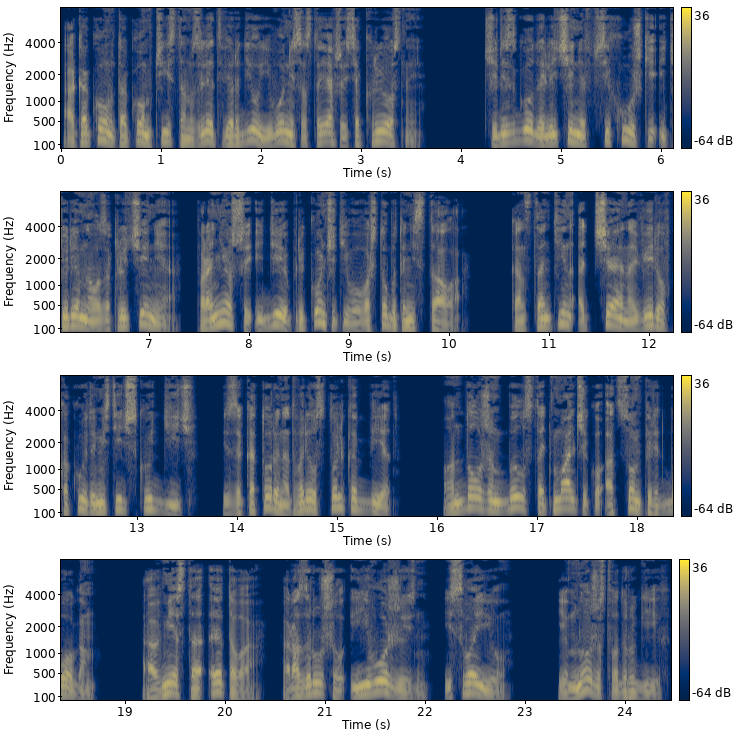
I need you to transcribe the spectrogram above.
о каком таком чистом зле твердил его несостоявшийся крестный? Через годы лечения в психушке и тюремного заключения, пронесший идею прикончить его во что бы то ни стало. Константин отчаянно верил в какую-то мистическую дичь, из-за которой натворил столько бед. Он должен был стать мальчику отцом перед Богом, а вместо этого разрушил и его жизнь, и свою, и множество других.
